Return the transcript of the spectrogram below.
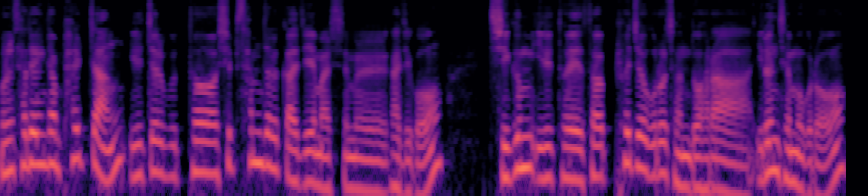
오늘 사도행전 8장 1절부터 13절까지의 말씀을 가지고 지금 일터에서 표적으로 전도하라 이런 제목으로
